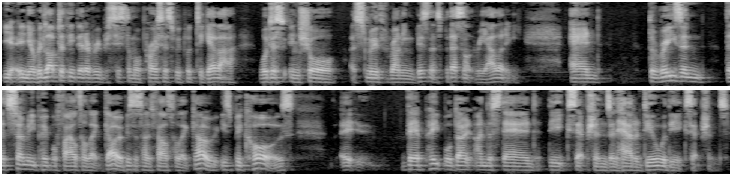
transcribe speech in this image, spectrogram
Yeah, you know, we'd love to think that every system or process we put together will just ensure a smooth running business, but that's not reality. And the reason that so many people fail to let go, business owners fail to let go, is because it, eh, their people don't understand the exceptions and how to deal with the exceptions.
